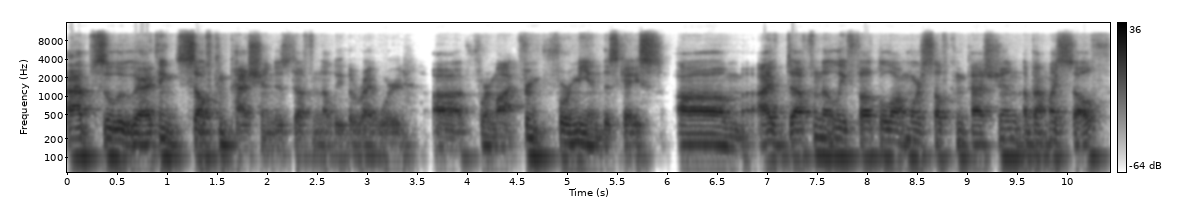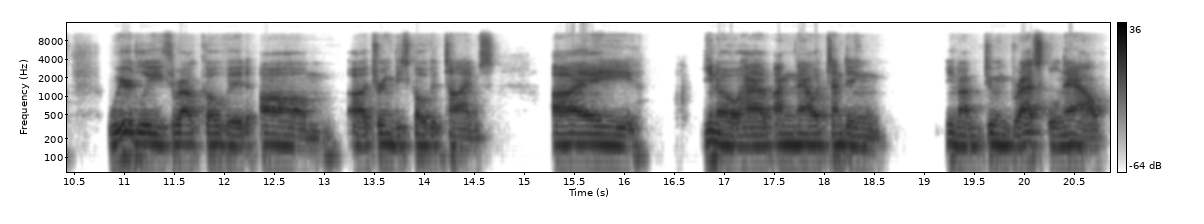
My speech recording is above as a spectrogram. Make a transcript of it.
Absolutely, I think self compassion is definitely the right word uh, for my for for me in this case. Um, I've definitely felt a lot more self compassion about myself weirdly throughout COVID, um, uh, during these COVID times, I, you know, have I'm now attending, you know, I'm doing grad school now,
